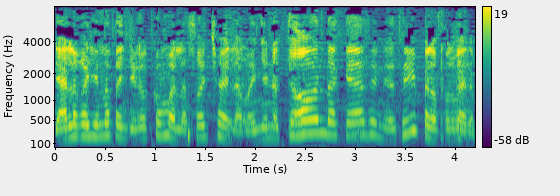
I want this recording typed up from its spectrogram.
Ya luego Jonathan llegó como a las 8 de la mañana, ¿qué onda? ¿Qué hacen? Y así, pero pues bueno.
